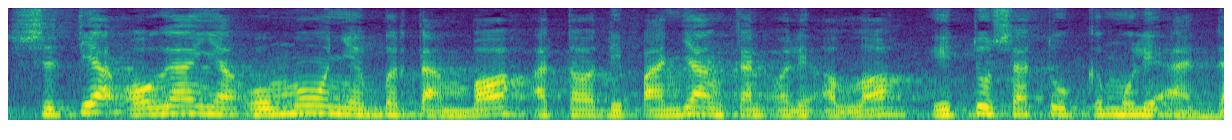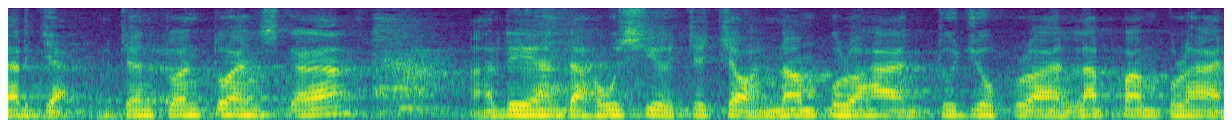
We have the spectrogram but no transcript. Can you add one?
setiap orang yang umurnya bertambah atau dipanjangkan oleh Allah itu satu kemuliaan darjat macam tuan-tuan sekarang ada yang dah usia cecah 60-an 70-an 80-an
